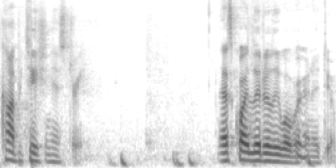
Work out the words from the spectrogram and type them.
computation history. That's quite literally what we're going to do.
